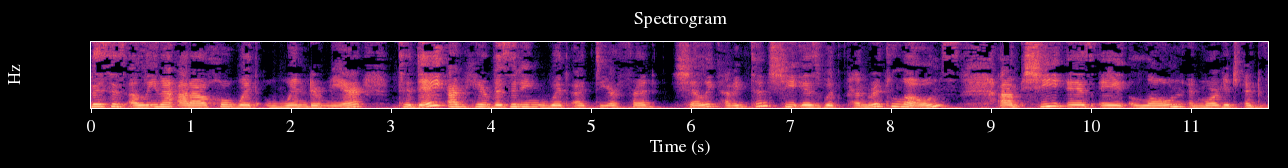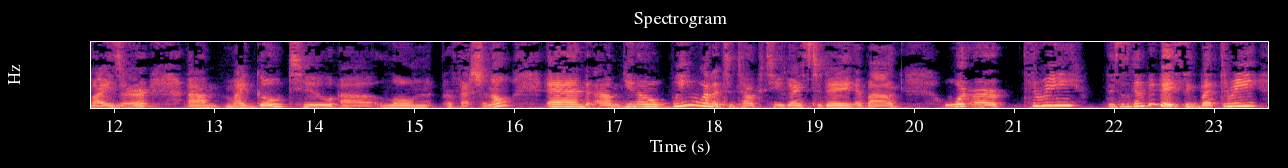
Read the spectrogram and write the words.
this is Alina Araujo with Windermere. Today I'm here visiting with a dear friend, Shelly Covington. She is with Penrith Loans. Um, she is a loan and mortgage advisor, um, my go-to uh, loan professional. And, um, you know, we wanted to talk to you guys today about what are three, this is going to be basic, but three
